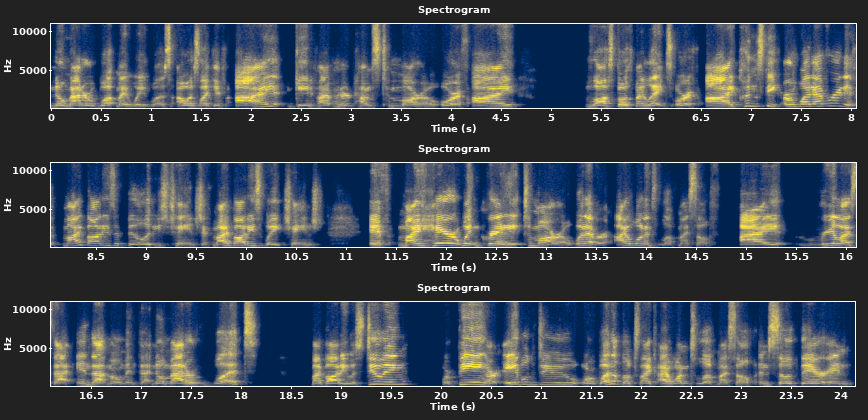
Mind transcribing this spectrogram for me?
no matter what my weight was. I was like, if I gain 500 pounds tomorrow, or if I lost both my legs, or if I couldn't speak, or whatever it is, if my body's abilities changed, if my body's weight changed, if my hair went gray tomorrow, whatever, I wanted to love myself. I realized that in that moment that no matter what my body was doing or being or able to do or what it looks like, I wanted to love myself. And so therein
